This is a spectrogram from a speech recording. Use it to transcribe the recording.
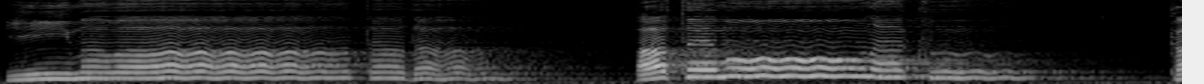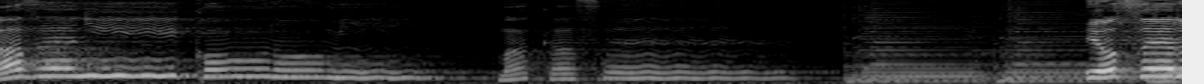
今はただあてもなく風に好み任せ寄せる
